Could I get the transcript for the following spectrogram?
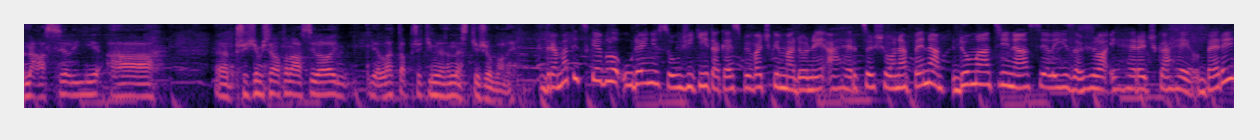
násilí a Eh, přičemž se na to násilí leta předtím nestěžovali. Dramatické bylo údajně soužití také zpěvačky Madony a herce Shona Pena. Domácí násilí zažila i herečka Hale Berry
